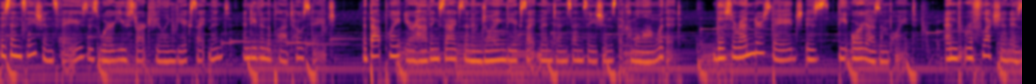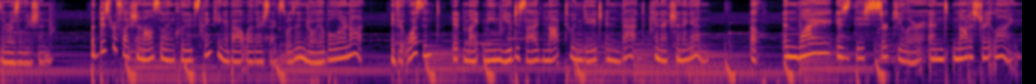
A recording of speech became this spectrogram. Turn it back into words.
The sensations phase is where you start feeling the excitement and even the plateau stage. At that point, you're having sex and enjoying the excitement and sensations that come along with it. The surrender stage is the orgasm point, and reflection is the resolution. But this reflection also includes thinking about whether sex was enjoyable or not. If it wasn't, it might mean you decide not to engage in that connection again. Oh, and why is this circular and not a straight line?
